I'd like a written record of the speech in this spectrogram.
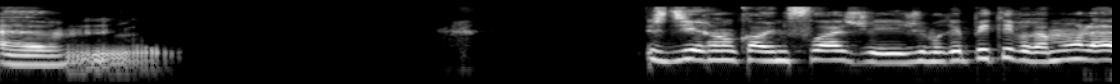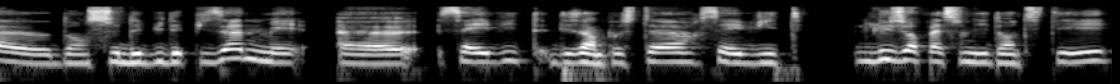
Euh, je dirais encore une fois, je me répéter vraiment là euh, dans ce début d'épisode, mais euh, ça évite des imposteurs, ça évite l'usurpation d'identité.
